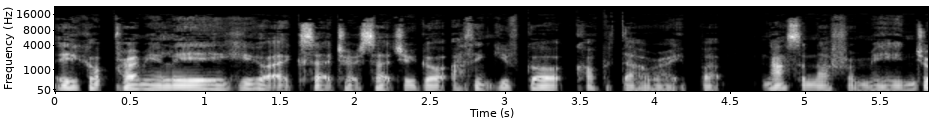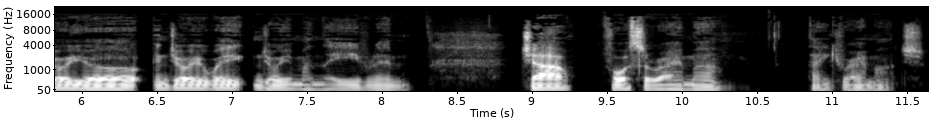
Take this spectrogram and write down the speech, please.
You've got Premier League. You've got etc. etc. You've got I think you've got Copa del Rey. But that's enough from me. Enjoy your enjoy your week. Enjoy your Monday evening. Ciao. Forza Roma. Thank you very much.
